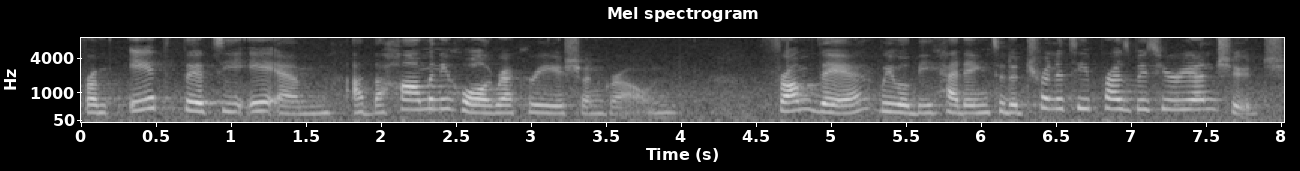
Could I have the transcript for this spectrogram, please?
from 8.30 a.m. at the Harmony Hall Recreation Ground. From there, we will be heading to the Trinity Presbyterian Church,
